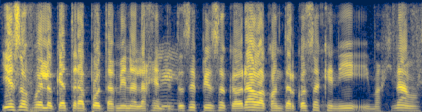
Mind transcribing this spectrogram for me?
y eso fue lo que atrapó también a la gente. Sí. Entonces pienso que ahora va a contar cosas que ni imaginamos.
